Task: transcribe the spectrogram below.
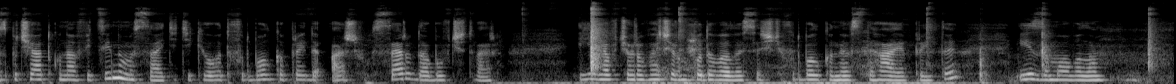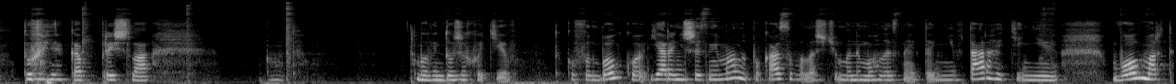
спочатку на офіційному сайті, тільки от футболка прийде аж в середу або в четвер. І я вчора вечором подивилася, що футболка не встигає прийти, і замовила ту, яка прийшла. От. Бо він дуже хотів таку футболку. Я раніше знімала, показувала, що ми не могли знайти ні в Таргеті, ні в Walmart.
